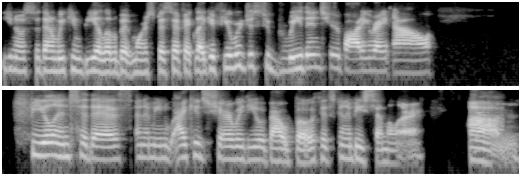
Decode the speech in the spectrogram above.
you know, so then we can be a little bit more specific? Like if you were just to breathe into your body right now, feel into this, and I mean, I could share with you about both. It's going to be similar. Um,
